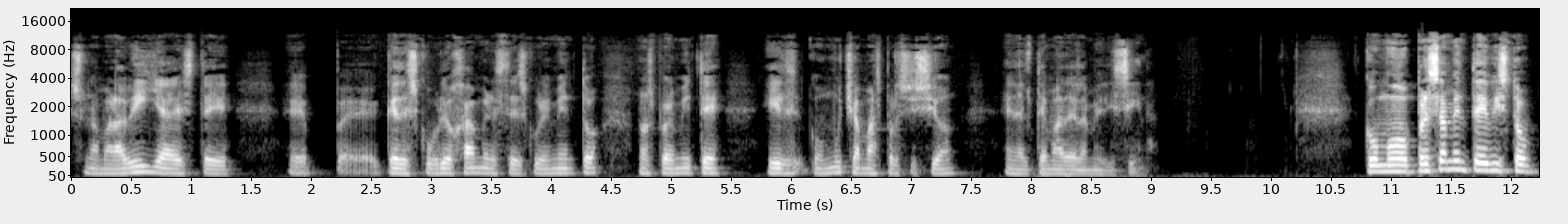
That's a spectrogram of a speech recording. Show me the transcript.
Es una maravilla este eh, que descubrió Hammer, este descubrimiento nos permite ir con mucha más precisión en el tema de la medicina. Como precisamente he visto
